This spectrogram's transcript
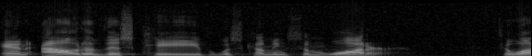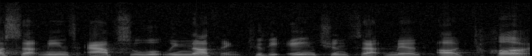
And out of this cave was coming some water. To us, that means absolutely nothing. To the ancients, that meant a ton.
